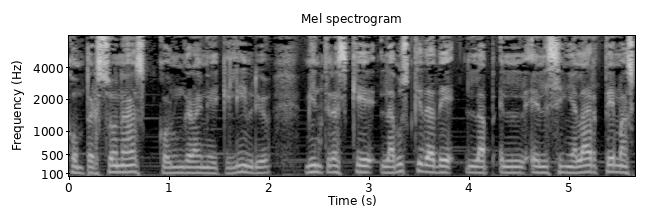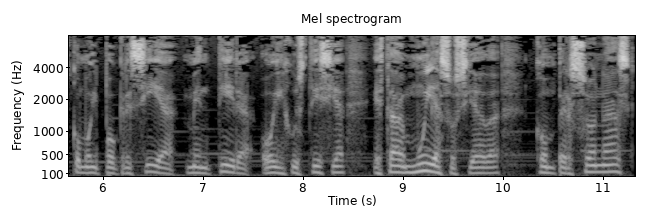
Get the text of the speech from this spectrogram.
con personas con un gran equilibrio, mientras que la búsqueda de el, señalar temas como hipocresía, mentira o injusticia estaba muy asociada con personas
